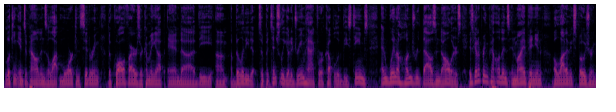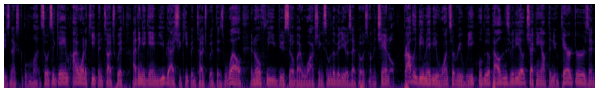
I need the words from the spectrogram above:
looking into Paladins a lot more considering the qualifiers are coming up and uh, the um, ability to, to potentially go to DreamHack for a couple of these teams and win $100,000 is going to bring Paladins, in my opinion, a lot of exposure in these next couple of months. So it's a game I want to keep in touch with. I think game you guys should keep in touch with as well, and hopefully you do so by watching some of the videos I post on the channel. Probably be maybe once every week we'll do a Paladins video, checking out the new characters and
